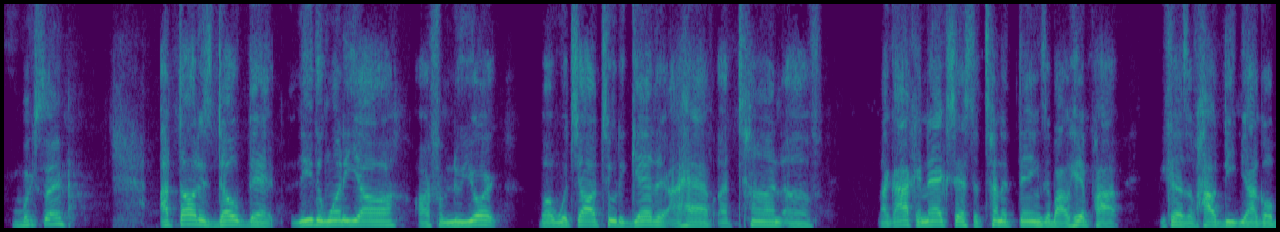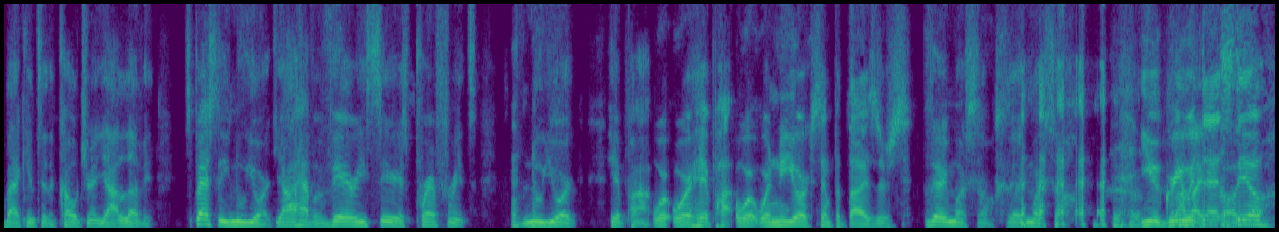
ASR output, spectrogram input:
What you saying? I thought it's dope that neither one of y'all are from New York, but with y'all two together, I have a ton of like I can access a ton of things about hip hop because of how deep y'all go back into the culture and y'all love it especially New York. Y'all have a very serious preference of New York hip hop. We're, we're hip hop. We're, we're, New York sympathizers. Very much so. Very much so. you agree with like that still? Y'all.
